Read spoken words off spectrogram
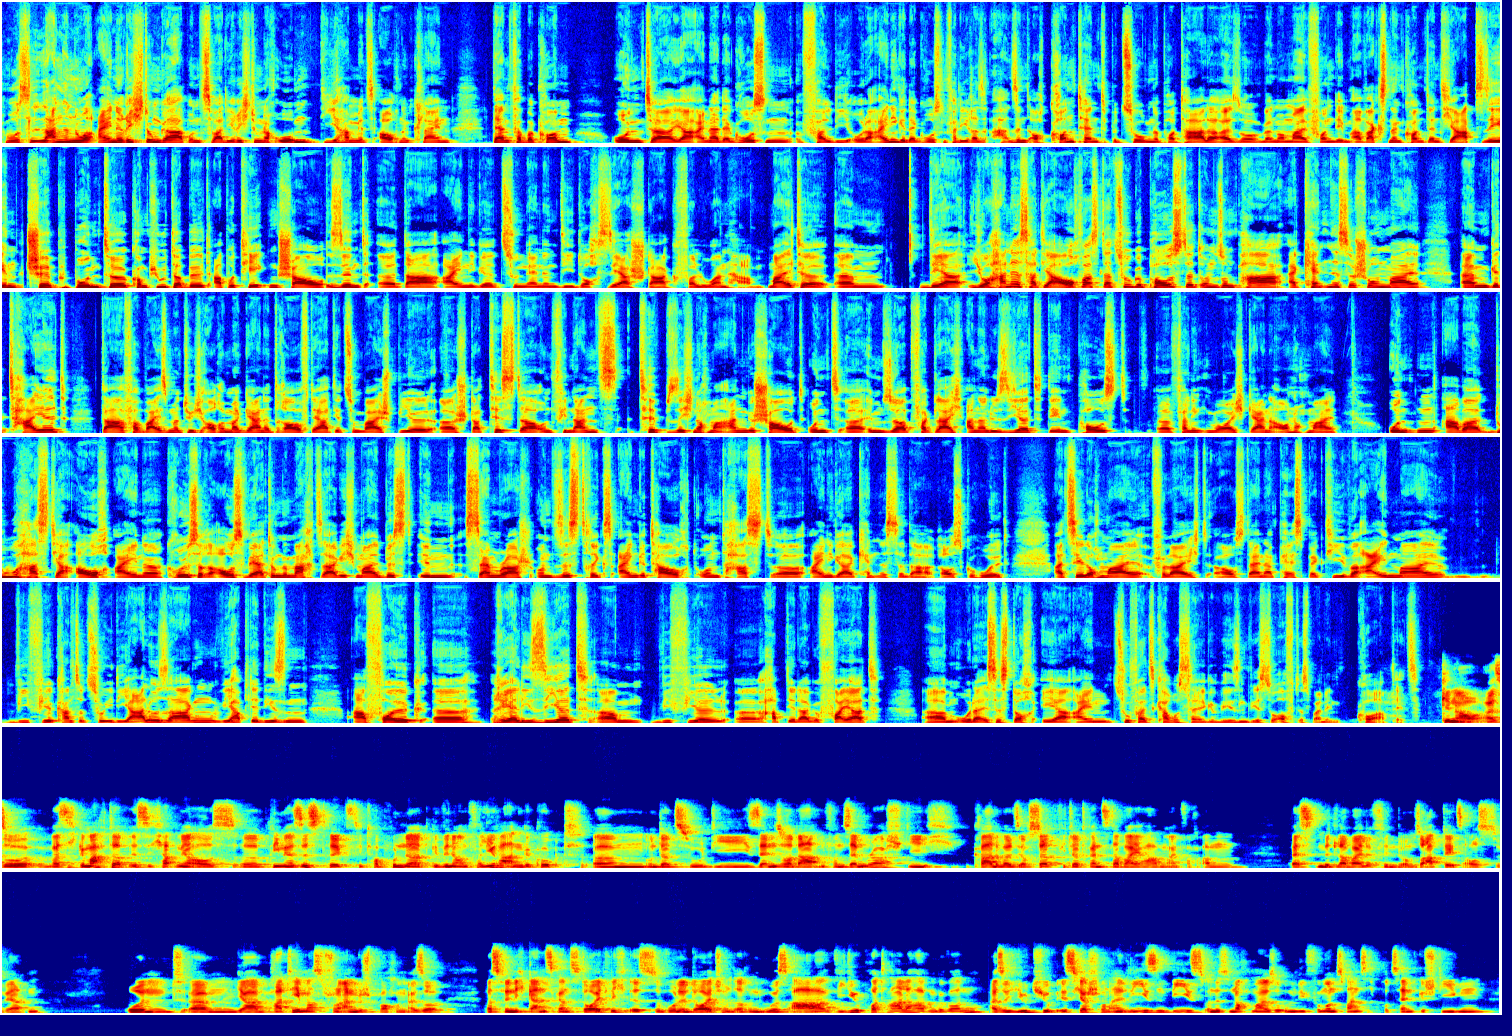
wo es lange nur eine Richtung gab, und zwar die Richtung nach oben. Die haben jetzt auch einen kleinen Dämpfer bekommen. Und äh, ja, einer der großen Verlierer oder einige der großen Verlierer sind auch Content-bezogene Portale. Also wenn wir mal von dem Erwachsenen-Content hier absehen, Chip, bunte, Computerbild, Apothekenschau sind äh, da einige zu nennen, die doch sehr stark verloren haben. Malte, ähm, der Johannes hat ja auch was dazu gepostet und so ein paar Erkenntnisse schon mal ähm, geteilt. Da verweisen wir natürlich auch immer gerne drauf. Der hat jetzt zum Beispiel äh, Statista und Finanztipp sich nochmal angeschaut und äh, im SERP-Vergleich analysiert. Den Post äh, verlinken wir euch gerne auch nochmal unten. Aber du hast ja auch eine größere Auswertung gemacht, sage ich mal, bist in SEMrush und Sistrix eingetaucht und hast äh, einige Erkenntnisse da rausgeholt. Erzähl doch mal vielleicht aus deiner Perspektive einmal, wie viel kannst du zu Idealo sagen? Wie habt ihr diesen Erfolg äh, realisiert? Ähm, wie viel äh, habt ihr da gefeiert? Ähm, oder ist es doch eher ein Zufallskarussell gewesen, wie es so oft ist bei den Core-Updates? Genau, also was ich gemacht habe, ist, ich habe mir aus äh, Primär Sistrix die Top 100 Gewinner und Verlierer angeguckt ähm, und dazu die Sensordaten von SEMrush, die ich, gerade weil sie auch SERP-Feature-Trends dabei haben, einfach am besten mittlerweile finde, um so Updates auszuwerten. Und ähm, ja, ein paar Themen hast du schon angesprochen. Also was finde ich ganz, ganz deutlich ist, sowohl in Deutschland als auch in den USA, Videoportale haben gewonnen. Also YouTube ist ja schon ein Riesenbiest und ist nochmal so um die 25 Prozent gestiegen.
